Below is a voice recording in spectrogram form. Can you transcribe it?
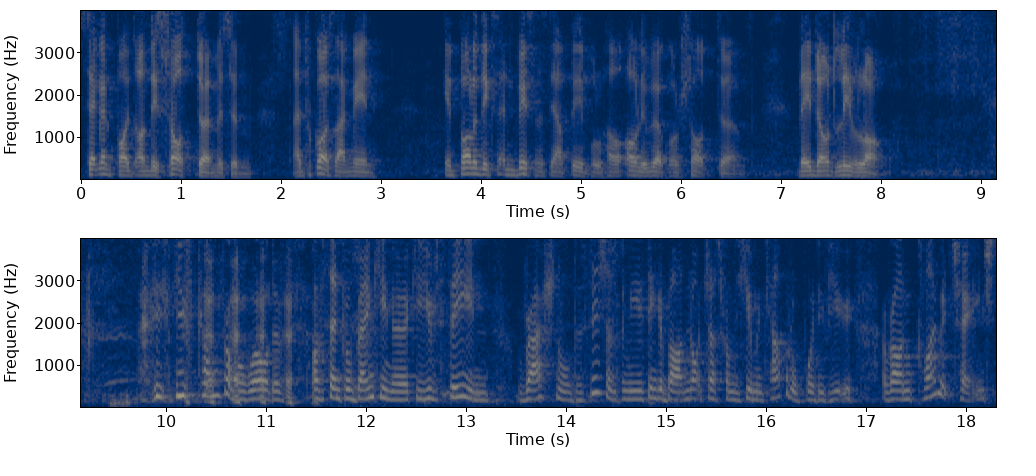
Second point on the short-termism, and of course, I mean, in politics and business, there are people who only work on short term. They don't live long. You've come from a world of, of central banking, though. You've seen rational decisions. I mean, you think about not just from the human capital point of view around climate change,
